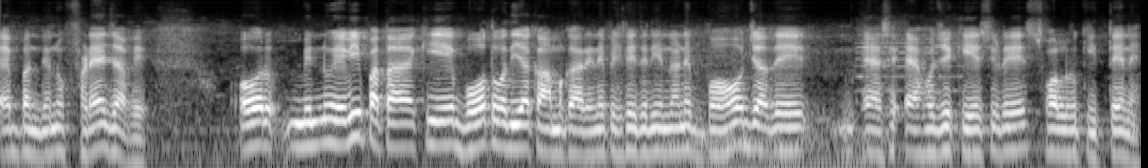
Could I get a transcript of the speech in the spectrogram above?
ਇਹ ਬੰਦੇ ਨੂੰ ਫੜਿਆ ਜਾਵੇ। ਔਰ ਮੈਨੂੰ ਇਹ ਵੀ ਪਤਾ ਹੈ ਕਿ ਇਹ ਬਹੁਤ ਵਧੀਆ ਕੰਮ ਕਰ ਰਹੇ ਨੇ ਪਿਛਲੇ ਦਿਨੀ। ਇਹਨਾਂ ਨੇ ਬਹੁਤ ਜ਼ਿਆਦਾ ਐਸੇ ਇਹੋ ਜਿਹੇ ਕੇਸ ਜਿਹੜੇ ਸੋਲਵ ਕੀਤੇ ਨੇ।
